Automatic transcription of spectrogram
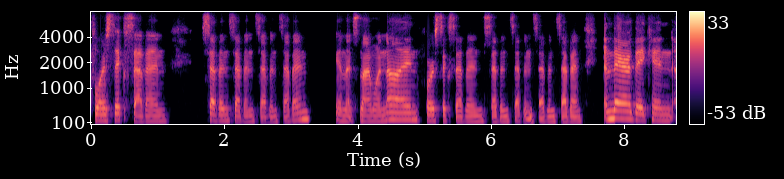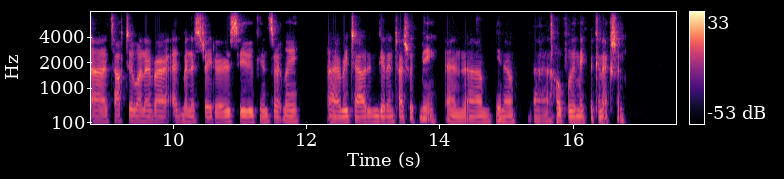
467 7777. And that's 919 467 7777. And there they can uh, talk to one of our administrators who can certainly uh, reach out and get in touch with me and, um, you know, uh, hopefully make the connection.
